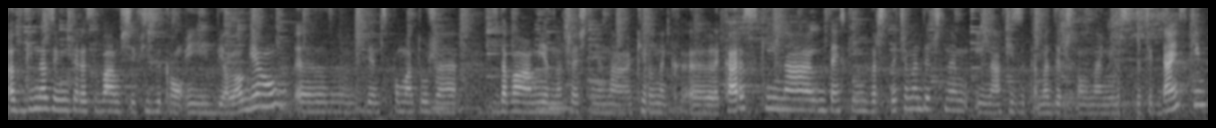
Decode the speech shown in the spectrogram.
Od gimnazjum interesowałam się fizyką i biologią, y, więc po maturze zdawałam jednocześnie na kierunek y, lekarski na Gdańskim Uniwersytecie Medycznym i na fizykę medyczną na Uniwersytecie Gdańskim.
